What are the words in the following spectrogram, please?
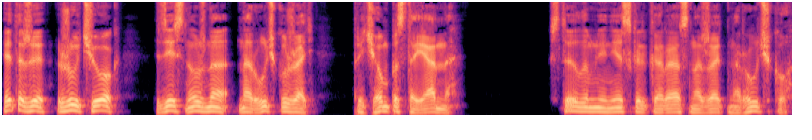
это же жучок. Здесь нужно на ручку жать, причем постоянно». Стоило мне несколько раз нажать на ручку,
